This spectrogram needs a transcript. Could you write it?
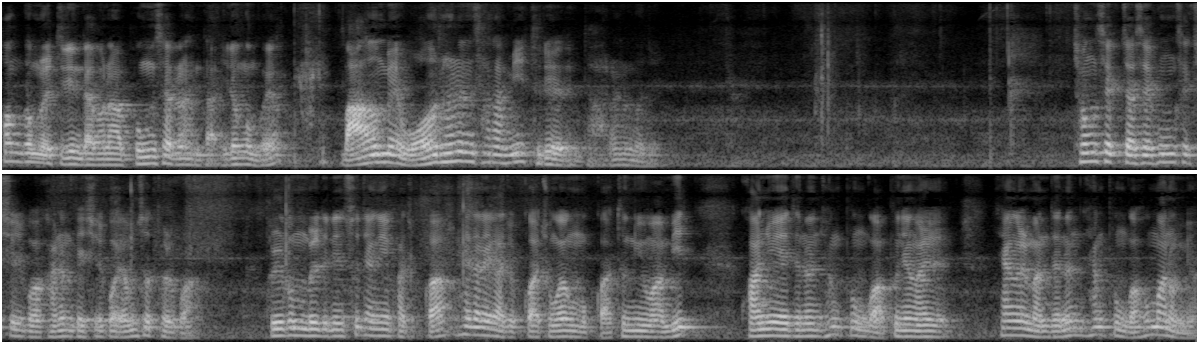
헌금을 드린다거나 봉사를 한다 이런 건 뭐예요? 마음에 원하는 사람이 드려야 된다라는 거죠. 청색 자색 홍색 실과 가는 배실과 염소털과 붉은 물 들인 수장의 가죽과 해달의 가죽과 종각목과 등유와 및 관유에 드는 향품과 분양할 향을 만드는 향품과 호마노며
